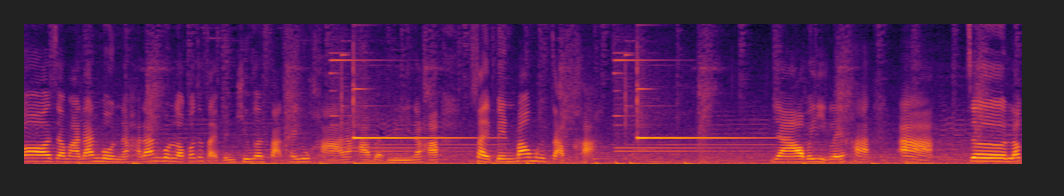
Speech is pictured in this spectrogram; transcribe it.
ก็จะมาด้านบนนะคะ ด้านบนเราก็จะใส่เป็นคิ้วกันสัตว์ให้ลูกค้านะคะ แบบนี้นะคะ ใส่เป็นเบ้ามือจับค่ะ ยาวไปอีกเลยค่ะ อ่า เจอแล้ว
